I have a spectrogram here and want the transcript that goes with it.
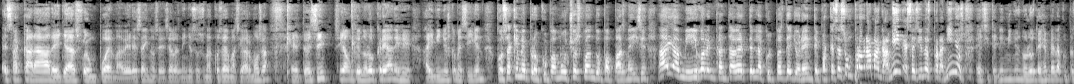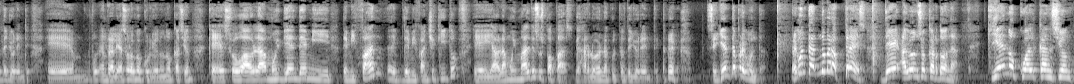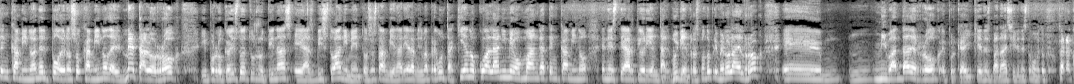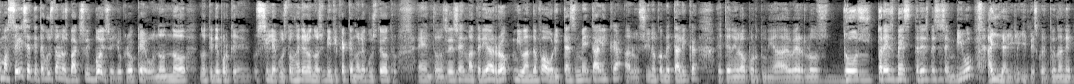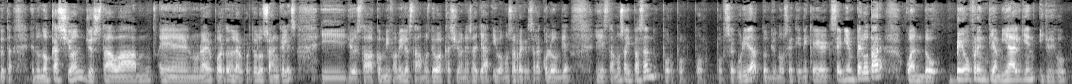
Esa cara de ellas fue un poema. Ver esa inocencia de los niños es una cosa demasiado hermosa. Entonces sí, sí, aunque no lo crean, eh, hay niños que me siguen. Cosa que me preocupa mucho es cuando papás me dicen, ay, a mi hijo le encanta verte en La culpa es de Llorente, porque ese es un programa gamín, ese sí no es para niños. Eh, si tienen niños, no los dejen ver La culpa es de Llorente. Eh, en realidad solo me ocurrió en una ocasión, que eso habla muy bien de mi, de mi fan, eh, de mi fan chiquito, eh, y habla muy mal de sus papás. Dejarlo ver La culpa es de Llorente. Siguiente pregunta. Pregunta número 3 de Alonso Cardona. ¿Quién o cuál canción te encaminó en el poderoso camino del metal o rock? Y por lo que he visto de tus rutinas, eh, has visto anime. Entonces también haría la misma pregunta. ¿Quién o cuál anime o manga te encaminó en este arte oriental? Muy bien, respondo primero la del rock. Eh, mi banda de rock, eh, porque hay quienes van a decir en este momento, pero como si a ti te gustan los Backstreet Boys, yo creo que uno no, no tiene por qué, si le gusta un género no significa que no le guste otro. Entonces, en materia de rock, mi banda favorita es Metallica, alucino con Metallica. He tenido la oportunidad de verlos dos, tres veces, tres veces en vivo. Ay, ay, y les cuento una anécdota. En una ocasión yo estaba en un aeropuerto, en el aeropuerto de Los Ángeles, y yo estaba con mi familia, estábamos de vacaciones allá, y vamos a regresar a Colombia, y estamos ahí pasando por, por, por, por seguridad, donde uno se tiene que se bien pelotar, cuando veo frente a mí a alguien, y yo digo,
